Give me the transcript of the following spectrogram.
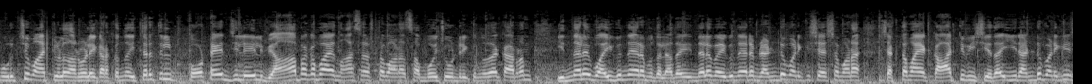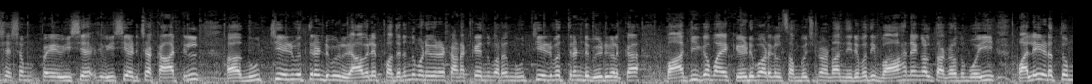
മുറിച്ചു മാറ്റിയുള്ള നടപടി കിടക്കുന്നത്. ഇത്തരത്തിൽ കോട്ടയം ജില്ലയിൽ വ്യാപകമായ നാശനഷ്ടമാണ് സംഭവിച്ചുകൊണ്ടിരിക്കുന്നത്. കാരണം ഇന്നലെ വൈകുന്നേരം മുതൽ അതായത് ഇന്നലെ വൈകുന്നേരം രണ്ട് മണിക്ക് ശേഷമാണ് ശക്തമായ കാറ്റ് വീശിയത്. ഈ രണ്ട് മണിക്ക് ശേഷം വീശിയ വീശിയടിച്ച കാറ്റിൽ നൂറ്റി എഴുപത്തിരണ്ട് വീട് രാവിലെ പതിനൊന്ന് മണി വരെ കണക്ക് എന്ന് പറയുന്നത് നൂറ്റി എഴുപത്തിരണ്ട് വീടുകൾക്ക് ഭാഗികമായ കേടുപാടുകൾ സംഭവിച്ചിട്ടുണ്ട്. നിരവധി വാഹനങ്ങൾ തകർന്നുപോയി. പലയിടത്തും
